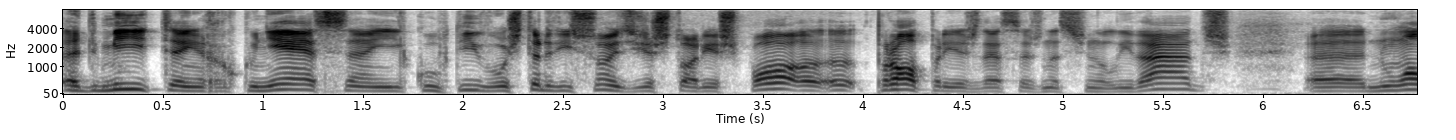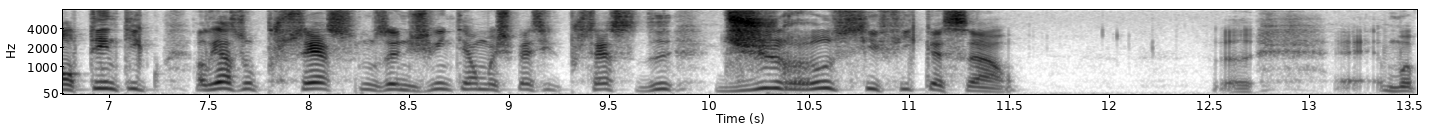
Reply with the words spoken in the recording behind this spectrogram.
admitem, reconhecem e cultivam as tradições e as histórias próprias dessas nacionalidades, num autêntico. Aliás, o processo nos anos 20 é uma espécie de processo de desrussificação. Eh, uma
